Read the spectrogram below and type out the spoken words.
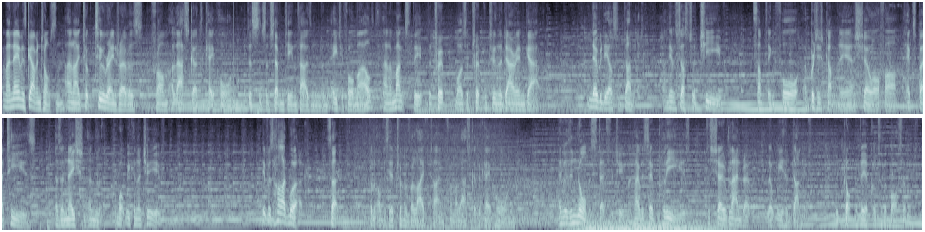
My name is Gavin Thompson, and I took two Range Rovers from Alaska to Cape Horn, a distance of 17,084 miles. And amongst the, the trip was a trip between the Darien Gap. Nobody else had done it, and it was just to achieve something for a British company to show off our expertise as a nation and what we can achieve. It was hard work, certainly, but obviously a trip of a lifetime from Alaska to Cape Horn. It was an enormous sense of achievement. I was so pleased to show Land Rover that we had done it. We'd got the vehicle to the bottom.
